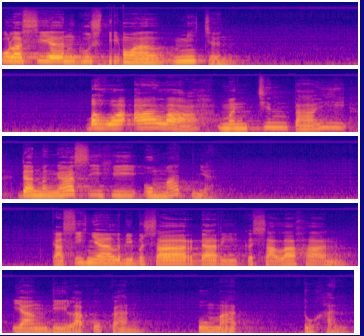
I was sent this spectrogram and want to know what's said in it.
Ulasien Gusti Moal Micen bahwa Allah mencintai dan mengasihi umatnya. Kasihnya lebih besar dari kesalahan yang dilakukan umat Tuhan.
